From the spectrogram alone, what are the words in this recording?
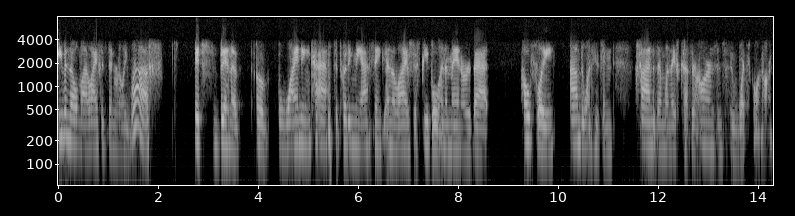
even though my life has been really rough, it's been a, a, winding path to putting me, I think, in the lives of people in a manner that hopefully I'm the one who can find them when they've cut their arms and see what's going on.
